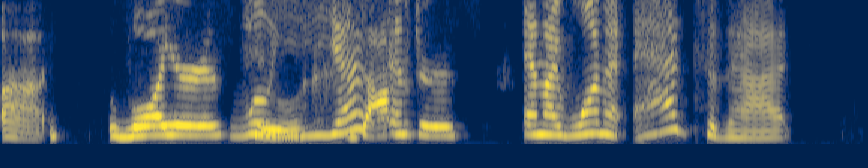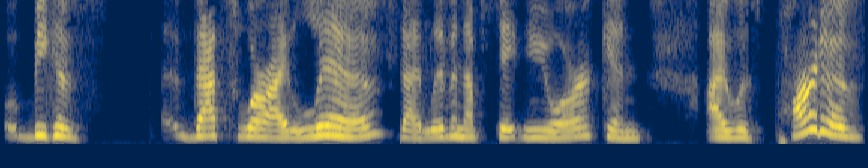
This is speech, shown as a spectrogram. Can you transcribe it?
uh, lawyers well, to yes, doctors. And- and I want to add to that because that's where I live. I live in upstate New York and I was part of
